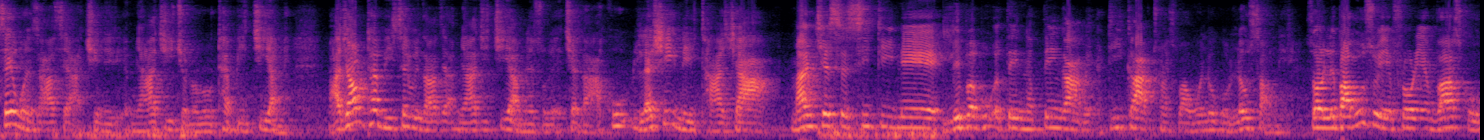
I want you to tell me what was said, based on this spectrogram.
စိတ်ဝင်စားစရာအခြေအနေတွေအများကြီးကျွန်တော်တို့ထပ်ပြီးကြည့်ရမယ်။ဘာကြောင့်ထပ်ပြီးစိတ်ဝင်စားစရာအများကြီးကြည့်ရမလဲဆိုတဲ့အချက်ကအခုလက်ရှိအနေထားအရ Manchester City နဲ့ Liverpool အသင်းနှစ်သင်းကပဲအဓိက transfer window ကိုလှုပ်ဆောင်နေတယ်။ဆိုတော့ Liverpool ဆိုရင် Florian Wirtz ကို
